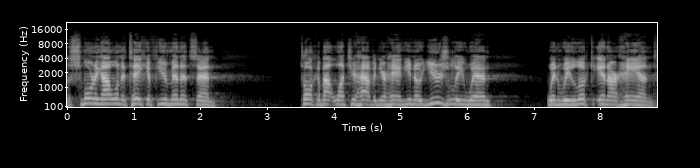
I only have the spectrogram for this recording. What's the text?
This morning, I want to take a few minutes and talk about what you have in your hand. You know, usually when when we look in our hand,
